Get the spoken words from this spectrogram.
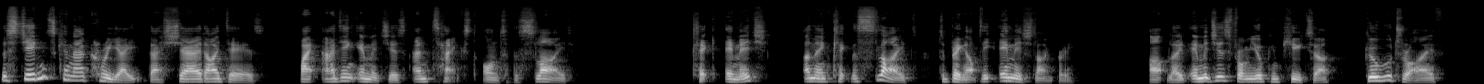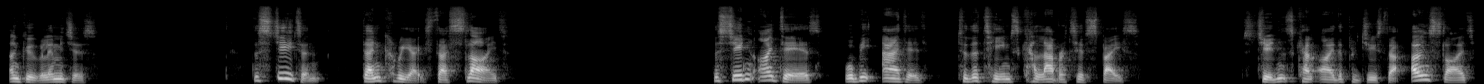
The students can now create their shared ideas by adding images and text onto the slide. Click Image and then click the slide to bring up the image library. Upload images from your computer, Google Drive and Google Images. The student then creates their slide. The student ideas will be added to the team's collaborative space. Students can either produce their own slides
